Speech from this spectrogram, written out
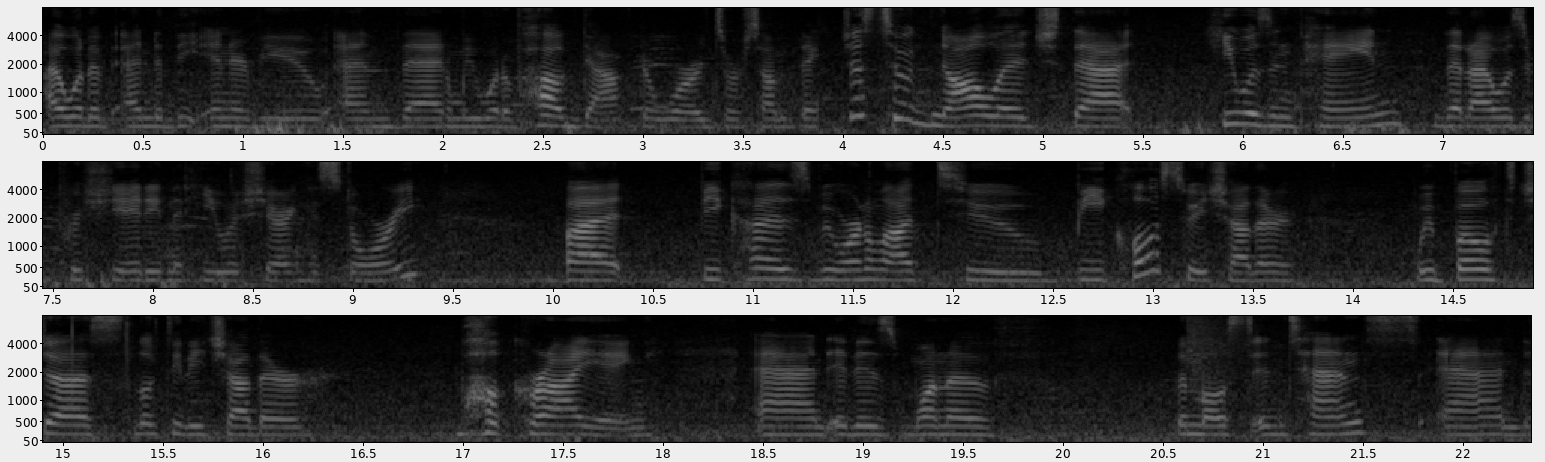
I would have ended the interview and then we would have hugged afterwards or something. Just to acknowledge that he was in pain, that I was appreciating that he was sharing his story, but because we weren't allowed to be close to each other, we both just looked at each other while crying and it is one of the most intense and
